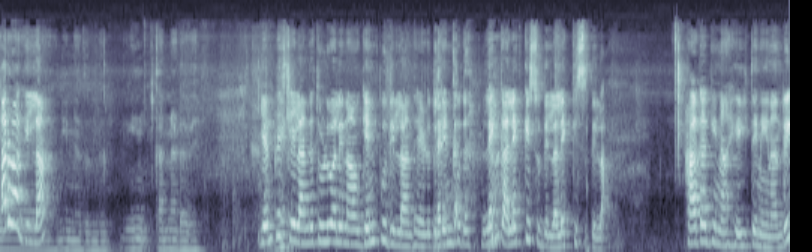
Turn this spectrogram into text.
ಪರವಾಗಿಲ್ಲ. ನಿನ್ನದೊಂದು ಕನ್ನಡವೇ. ಗೆನ್ಪಿಸ್ಲಿಲ್ಲ ಅಂದ್ರೆ ತುಳುವಲ್ಲಿ ನಾವು ಗೆನ್ಪುದಿಲ್ಲ ಅಂತ ಹೇಳುದು. ಗೆನ್ಪುದ ಲೆಕ್ಕ ಲೆಕ್ಕಿಸುದಿಲ್ಲ ಲೆಕ್ಕಿಸುದಿಲ್ಲ. ಹಾಗಾಗಿ ನಾ ಹೇಳ್ತೇನೆ ಏನಂದ್ರೆ,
